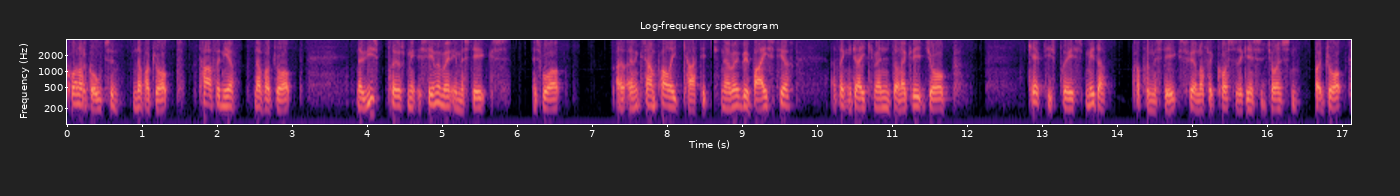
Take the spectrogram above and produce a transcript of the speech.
Connor Goldson never dropped. Tavernier never dropped. Now these players make the same amount of mistakes as what an example like Katic. Now I might be biased here. I think the guy came in, done a great job, kept his place, made a couple of mistakes. Fair enough, it cost us against St Johnstone, but dropped.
